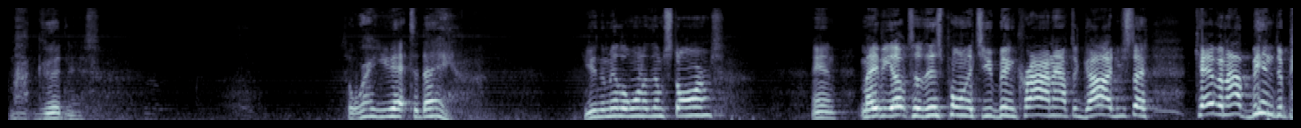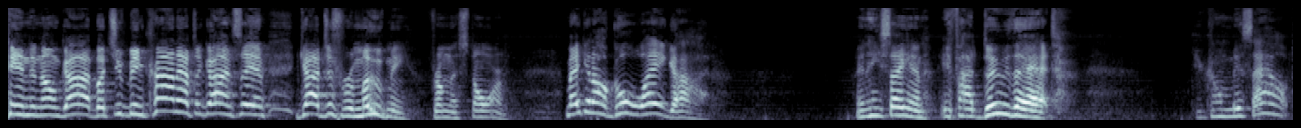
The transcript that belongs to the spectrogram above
My goodness. So, where are you at today? You in the middle of one of them storms? And maybe up to this point you've been crying out to God. You say, Kevin, I've been dependent on God, but you've been crying out to God and saying, God, just remove me from this storm. Make it all go away, God. And he's saying, if I do that, you're going to miss out.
